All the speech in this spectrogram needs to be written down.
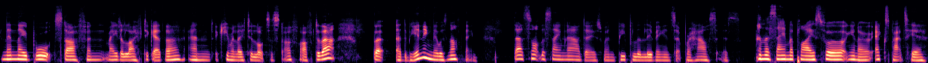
And then they brought stuff and made a life together and accumulated lots of stuff after that. But at the beginning there was nothing that's not the same nowadays when people are living in separate houses. And the same applies for, you know, expats here,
